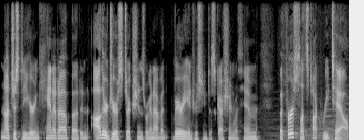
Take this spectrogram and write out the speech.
not just here in Canada, but in other jurisdictions. We're going to have a very interesting discussion with him. But first, let's talk retail.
